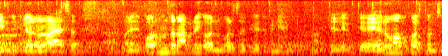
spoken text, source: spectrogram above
टिमको प्लेयरहरू आएछ। भने पर्फर्म त राम्रै गर्नुपर्छ त्यो पनि। त्यसले त्यो हेरौँ अब कस्तो हुन्छ।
